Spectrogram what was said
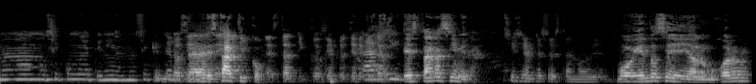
No, no, no sé cómo detenido, no sé qué te O sea, Estático. Estático, siempre tiene que Ah, estar sí. así. Están así, mira. Sí, siempre se están moviendo. Moviéndose y a lo mejor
